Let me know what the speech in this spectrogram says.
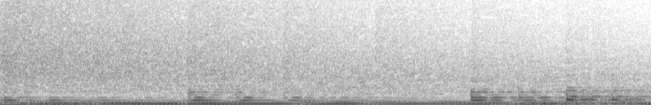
Thank you.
